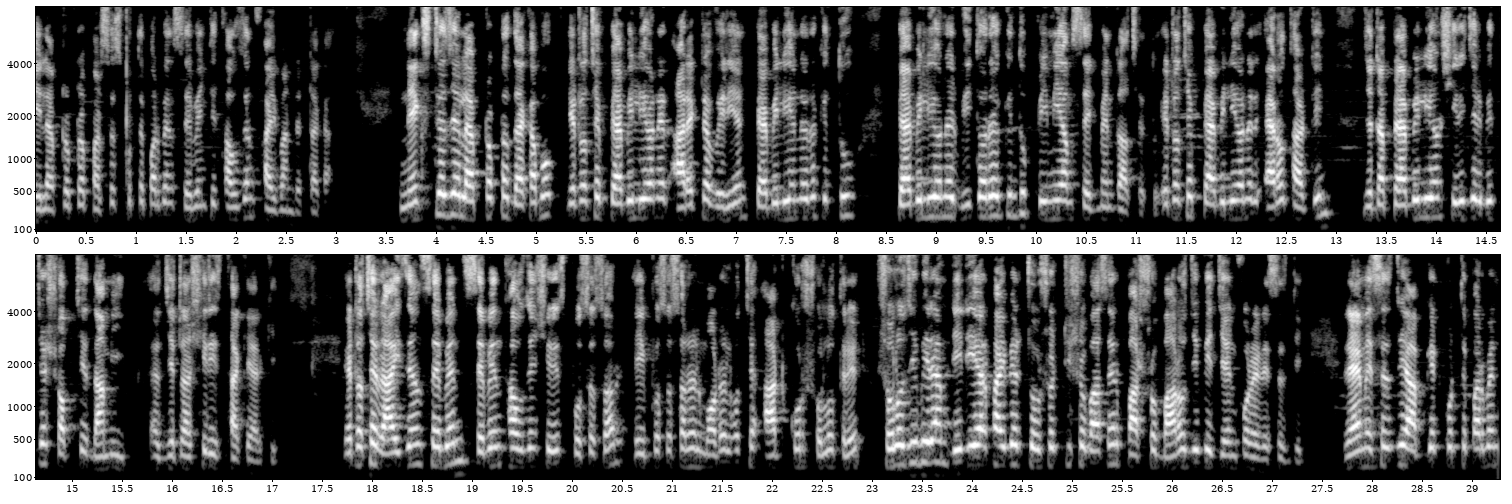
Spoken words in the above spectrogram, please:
এই ল্যাপটপটা পারচেস করতে পারবেন সেভেন্টি থাউজেন্ড ফাইভ হান্ড্রেড টাকা। নেক্সট যে ল্যাপটপটা দেখাবো, এটা হচ্ছে প্যাভিলিয়নের আরেকটা ভেরিয়েন্ট প্যাভিলিয়নেরও কিন্তু প্যাভিলিয়নের ভিতরেও কিন্তু প্রিমিয়াম সেগমেন্ট আছে। তো এটা হচ্ছে প্যাভিলিয়নের অ্যারো থার্টিন যেটা প্যাভিলিয়ন সিরিজের ভিতরে সবচেয়ে দামি যেটা সিরিজ থাকে আর কি। এটা হচ্ছে Ryzen seven seven thousand series processor এই প্রসেসরের মডেল হচ্ছে আট কোর, ষোলো থ্রেড ষোলো জিবি র্যাম ডিডিআর ফাইভ এর চৌষট্টিশো বাসের পাঁচশো বারো জিবি জেন ফোর এর এসএসডি র্যাম এসএসডি আপগ্রেড করতে পারবেন,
